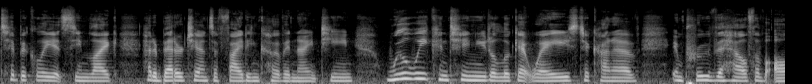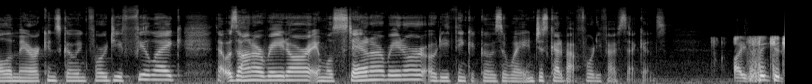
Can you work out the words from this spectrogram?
typically it seemed like had a better chance of fighting COVID 19. Will we continue to look at ways to kind of improve the health of all Americans going forward? Do you feel like that was on our radar and will stay on our radar, or do you think it goes away? And just got about 45 seconds. I think it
